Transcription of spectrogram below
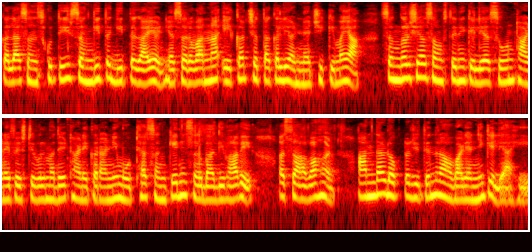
कला संस्कृती संगीत गीत गायन या सर्वांना एकाच छताखाली आणण्याची किमया संघर्ष या संस्थेने केली असून ठाणे फेस्टिवलमध्ये ठाणेकरांनी मोठ्या संख्येने सहभागी व्हावे असं आवाहन आमदार डॉक्टर जितेंद्र आव्हाड यांनी केले आहे.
